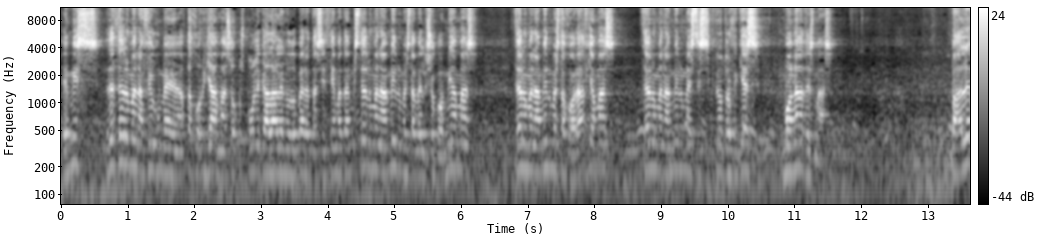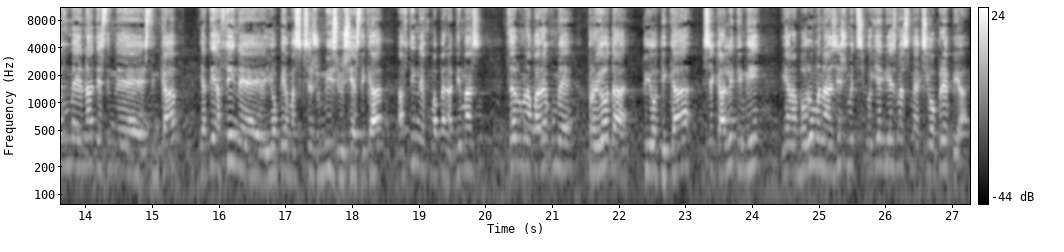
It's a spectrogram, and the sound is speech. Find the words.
Εμείς δεν θέλουμε να φύγουμε από τα χωριά μας, όπως πολύ καλά λένε εδώ πέρα τα συνθήματα. Εμείς θέλουμε να μείνουμε στα μελισσοκομεία μας, θέλουμε να μείνουμε στα χωράφια μας, θέλουμε να μείνουμε στις κτηνοτροφικές μονάδες μας. Παλεύουμε ενάντια στην, ε, στην ΚΑΠ, γιατί αυτή είναι η οποία μας ξεζουμίζει ουσιαστικά, αυτήν έχουμε απέναντί μας. Θέλουμε να παρέχουμε προϊόντα ποιοτικά, σε καλή τιμή, για να μπορούμε να ζήσουμε τις οικογένειές μας με αξιοπρέπεια.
